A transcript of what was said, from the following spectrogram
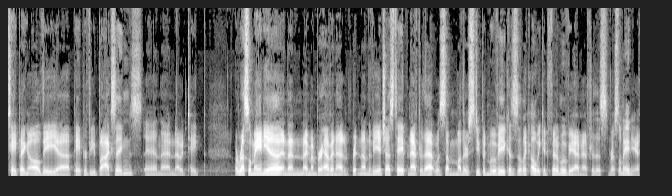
taping all the uh, pay per view boxings, and then I would tape a WrestleMania, and then I remember having that written on the VHS tape, and after that was some other stupid movie because they're like, oh, we could fit a movie out after this WrestleMania.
